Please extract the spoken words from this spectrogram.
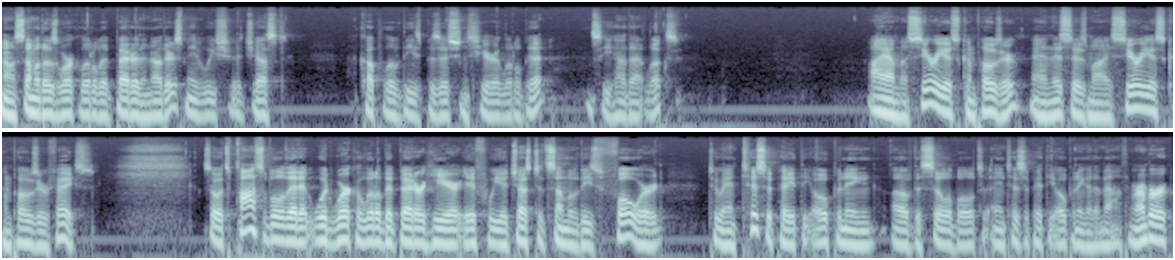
Now, some of those work a little bit better than others. Maybe we should adjust couple of these positions here a little bit and see how that looks. I am a serious composer, and this is my serious composer face. So it's possible that it would work a little bit better here if we adjusted some of these forward to anticipate the opening of the syllable, to anticipate the opening of the mouth. Remember,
